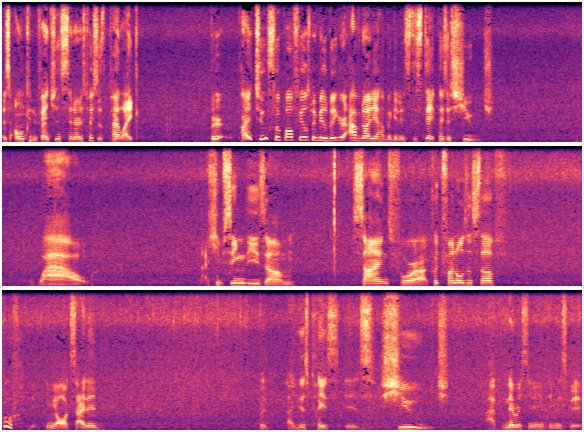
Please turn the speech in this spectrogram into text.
its own convention center. This place is probably like probably two football fields, maybe the bigger. I have no idea how big it is. This place is huge. Wow. I keep seeing these um, signs for uh, ClickFunnels and stuff. Whew, get me all excited. But like this place is huge. I've never seen anything this big.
